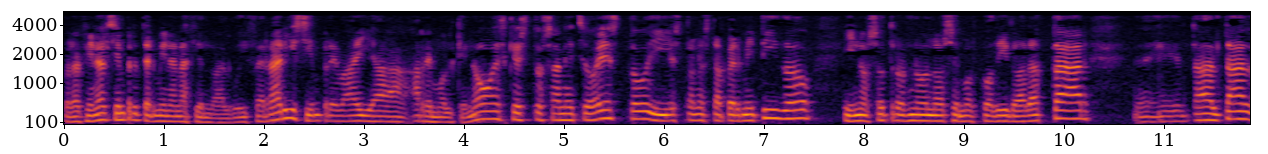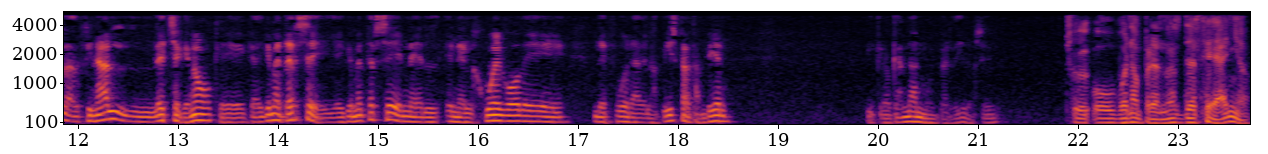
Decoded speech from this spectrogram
pero al final siempre terminan haciendo algo. Y Ferrari siempre va ahí a, remolque, no, es que estos han hecho esto y esto no está permitido y nosotros no nos hemos podido adaptar, eh, tal, tal, al final leche que no, que, hay que meterse y hay que meterse en el, en el juego de, de fuera de la pista también. Y creo que andan muy perdidos, sí. O, bueno, pero no es de ese año,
